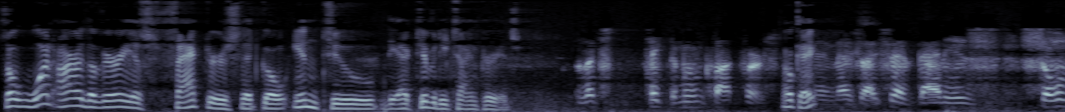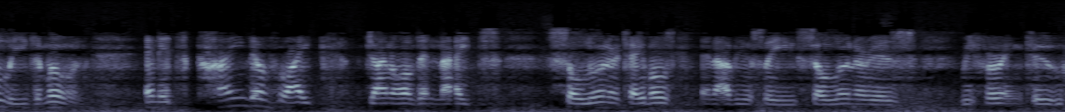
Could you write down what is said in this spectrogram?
So, what are the various factors that go into the activity time periods? Let's take the moon clock first. Okay. And as I said, that is solely the moon. And it's kind of like John Alden Knight's solunar tables. and obviously solunar is referring to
